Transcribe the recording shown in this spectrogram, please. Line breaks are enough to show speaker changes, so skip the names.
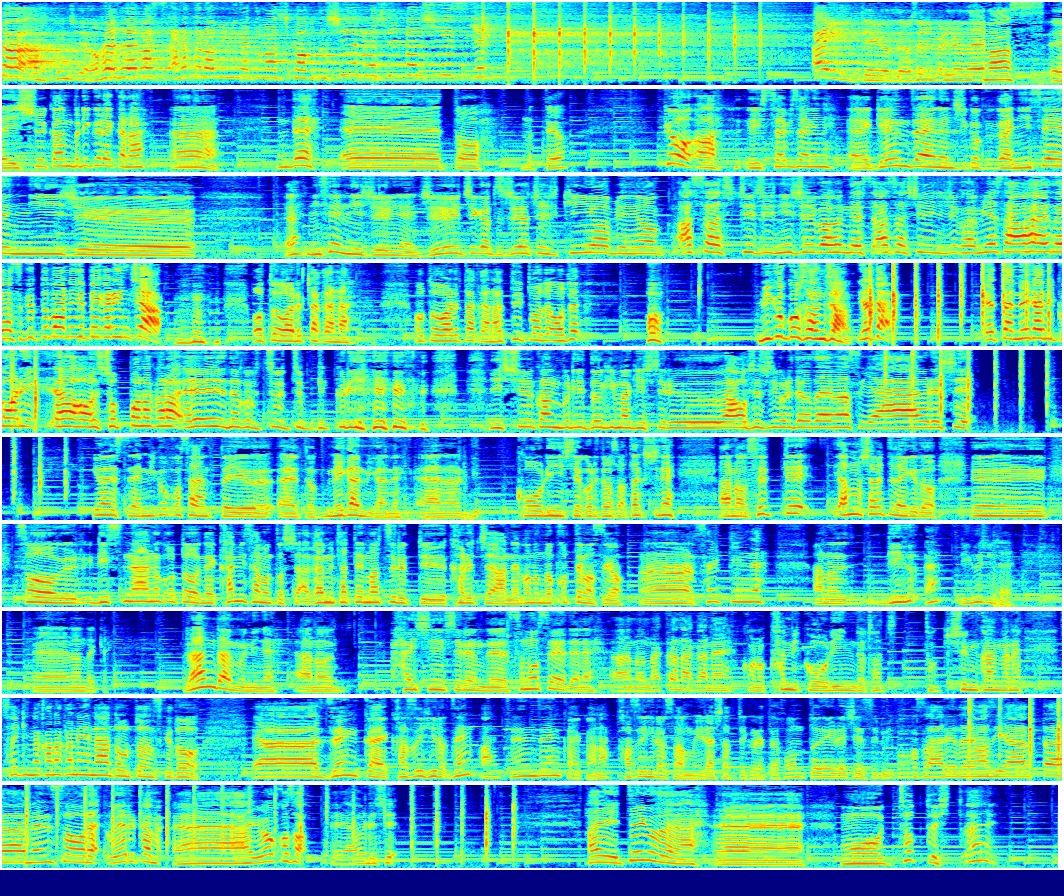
は、あ、こんにちは。おはようございます。あなたの耳の友達、川と深夜の審判 CS。イェイはい、ということで、お久しぶりでございます。えー、一週間ぶりくらいかな。うん。で、えーっと、待ってよ。今日、あ、久々にね、えー現在の時刻が2020、え ?2022 年11月18日金曜日の朝7時25分です。朝7時25分。皆さんおはようございます。グッドモーニングベカリンちゃん 音割れたかな？音割れたかな？って言って待って、待って。あ、みここさんじゃんやったやった女神降臨いやー、しょっぱなから、えー、なんか、ちょ、ちょ、びっくり。一週間ぶりでドギマギしてる。あ、お久しぶりでございます。いやー、嬉しい。今ですね、みここさんという、えっ、と、女神がね、あの、降臨してくれてます。私ね、あの、設定、あんま喋ってないけど、えー、そう、リスナーのことをね、神様として崇め立て祭るっていうカルチャーはね、まだ残ってますよ。うん、最近ね、あの、理不、え？理不尽じゃない。えー、なんだっけ？ランダムにね、あの、配信してるんで、そのせいでね、あの、なかなかね、この神降臨の立ち、時瞬間がね、最近なかなかねえなと思ったんですけど、いやー、前回、和弘、前、あ、前々回かな？和弘さんもいらっしゃってくれて、本当に嬉しいです。みここさんありがとうございます。やったー、メンソーレ、ウェルカム、あー、ようこそ。いやー、嬉しい。はい、ということでね、えー、もう、ちょっとひ、え、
